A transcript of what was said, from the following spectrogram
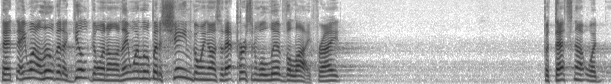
that they want a little bit of guilt going on, they want a little bit of shame going on so that person will live the life, right? But that's not what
